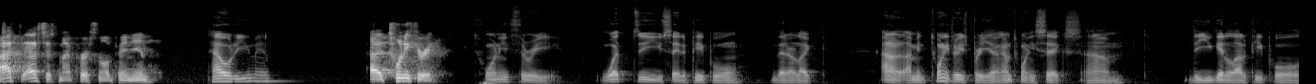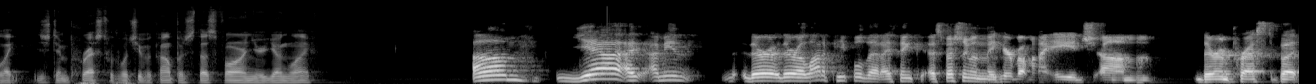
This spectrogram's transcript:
that, that's just my personal opinion. How old are you, man? Uh, 23. Twenty three. What do you say to people that are like, I don't know. I mean, twenty three is pretty young. I'm twenty six. Um, do you get a lot of people like just impressed with what you've accomplished thus far in your young life? Um, yeah, I, I mean, there there are a lot of people that I think, especially when they hear about my age, um, they're impressed. But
